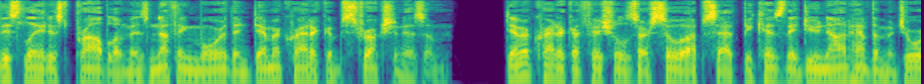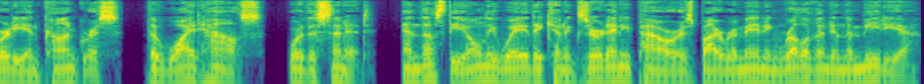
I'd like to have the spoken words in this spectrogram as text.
This latest problem is nothing more than Democratic obstructionism. Democratic officials are so upset because they do not have the majority in Congress, the White House, or the Senate, and thus the only way they can exert any power is by remaining relevant in the media.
